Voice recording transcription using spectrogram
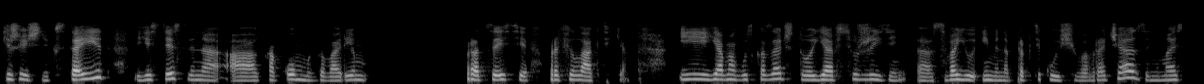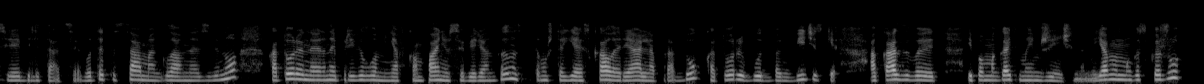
кишечник стоит, естественно, о каком мы говорим процессе профилактики. И я могу сказать, что я всю жизнь э, свою именно практикующего врача занимаюсь реабилитацией. Вот это самое главное звено, которое, наверное, привело меня в компанию Siberian Wellness, потому что я искала реально продукт, который будет бомбически оказывает и помогать моим женщинам. Я вам могу скажу,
